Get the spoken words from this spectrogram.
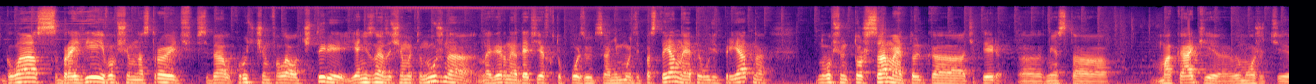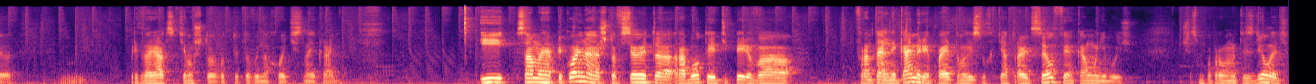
глаз, бровей, в общем, настроить себя круче, чем Fallout 4. Я не знаю, зачем это нужно. Наверное, для тех, кто пользуется анимоди постоянно, это будет приятно. Ну, в общем, то же самое, только теперь э, вместо макаки вы можете притворяться тем, что вот это вы находитесь на экране. И самое прикольное, что все это работает теперь в фронтальной камере, поэтому если вы хотите отправить селфи кому-нибудь, сейчас мы попробуем это сделать,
